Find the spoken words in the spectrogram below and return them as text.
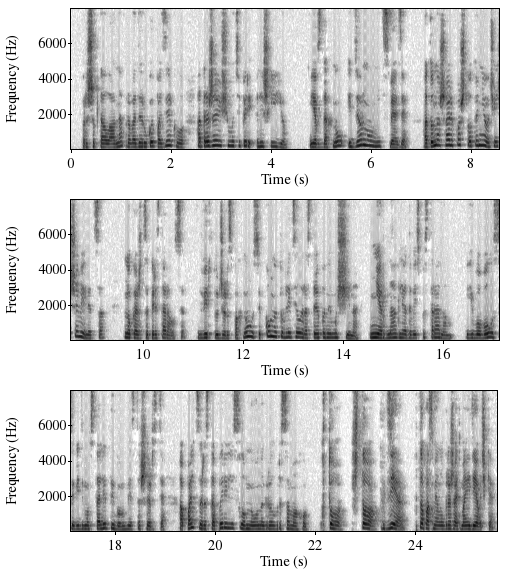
– прошептала она, проводя рукой по зеркалу, отражающему теперь лишь ее. Я вздохнул и дернул нить связи, а то на шальфа что-то не очень шевелится. Но, кажется, перестарался. Дверь тут же распахнулась, и в комнату влетел растрепанный мужчина, нервно оглядываясь по сторонам. Его волосы, видимо, встали дыбом вместо шерсти, а пальцы растопырились, словно он играл в росомаху. «Кто? Что? Где? Кто посмел угрожать моей девочке?»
